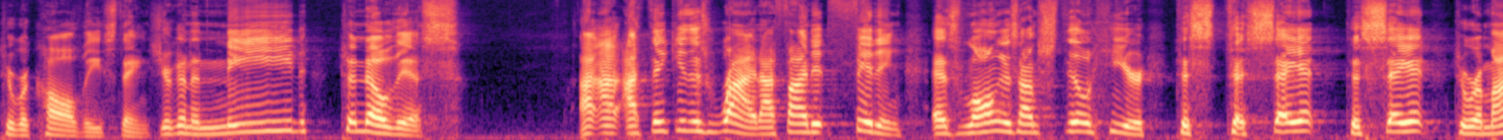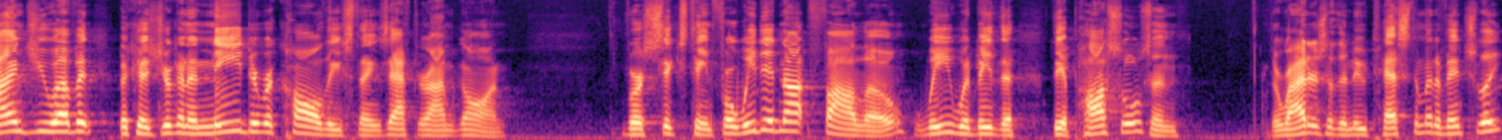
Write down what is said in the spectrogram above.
to recall these things. You're going to need to know this. I, I, I, think it is right. I find it fitting, as long as I'm still here, to, to say it, to say it, to remind you of it, because you're going to need to recall these things after I'm gone. Verse 16 For we did not follow, we would be the, the apostles and the writers of the New Testament eventually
